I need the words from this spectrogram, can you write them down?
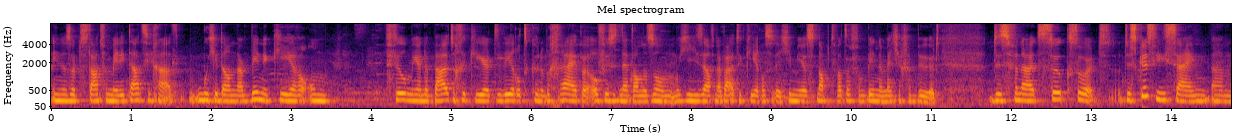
in een soort staat van meditatie gaat, moet je dan naar binnen keren om veel meer naar buiten gekeerd de wereld te kunnen begrijpen? Of is het net andersom? Moet je jezelf naar buiten keren zodat je meer snapt wat er van binnen met je gebeurt? Dus vanuit zulke soort discussies zijn ehm,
